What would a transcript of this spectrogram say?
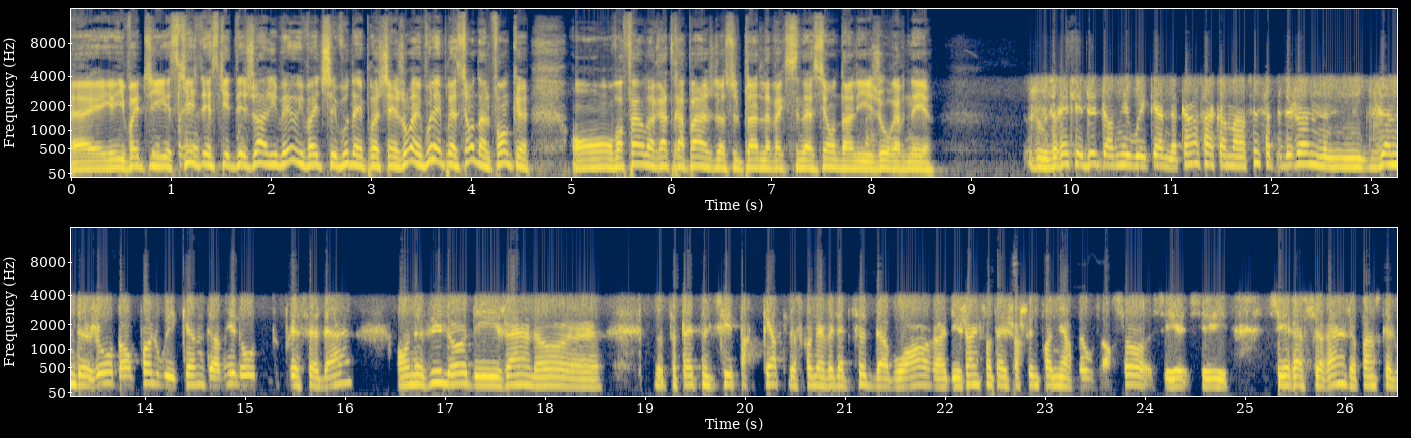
Euh, il va être. Est-ce qu'il est, est, déjà arrivé ou il va être chez vous dans les prochains jours? Avez-vous l'impression, dans le fond, que on, va faire le rattrapage là, sur le plan de la vaccination dans les jours à venir? Je vous dirais que les deux derniers week-ends, quand ça a commencé, ça fait déjà une, dizaine de jours, donc pas le week-end dernier, l'autre précédent. On a vu là des gens là euh, peut-être multiplié par quatre ce qu'on avait l'habitude d'avoir, euh, des gens qui sont allés chercher une première dose. Alors ça, c'est c'est rassurant. Je pense que le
